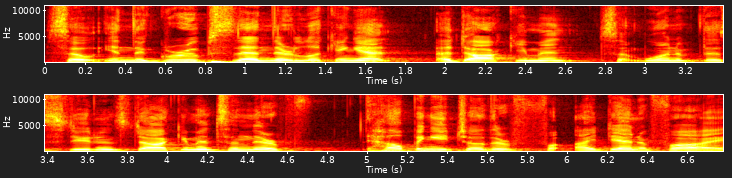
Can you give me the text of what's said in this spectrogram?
so in the groups, then they're looking at a document, one of the students' documents, and they're helping each other identify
